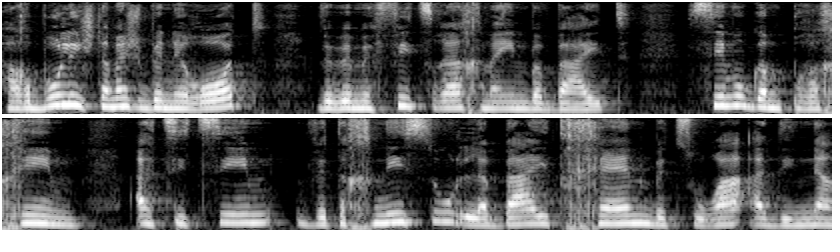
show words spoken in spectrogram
הרבו להשתמש בנרות ובמפיץ ריח נעים בבית. שימו גם פרחים, עציצים ותכניסו לבית חן בצורה עדינה.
